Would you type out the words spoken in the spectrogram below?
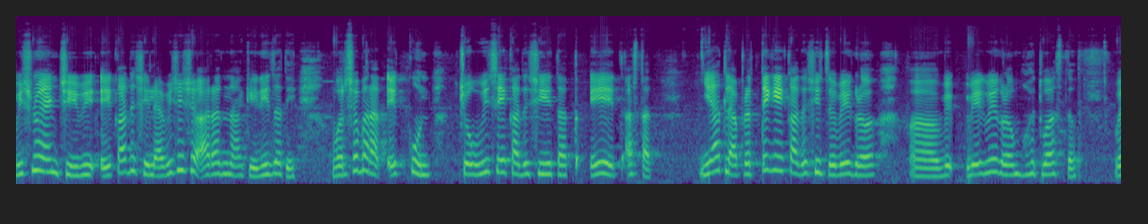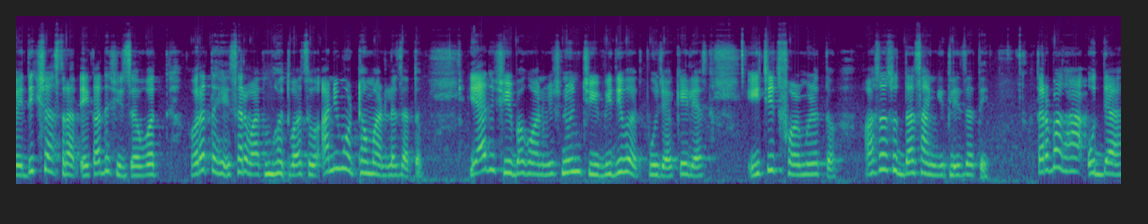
विष्णू यांची वि एकादशीला विशेष आराधना केली जाते. वर्षभरात एकूण चोवीस एकादशी येतात येत असतात. यातल्या प्रत्येक एकादशीचं वेगळं वे वेगवेगळं महत्त्व असतं. वैदिक शास्त्रात एकादशीचं व्रत व्रत हे सर्वात महत्त्वाचं आणि मोठं मानलं जातं. या दिवशी भगवान विष्णूंची विधिवत पूजा केल्यास इच्छित फळ मिळतं असं सुद्धा सांगितले जाते. तर बघा उद्या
